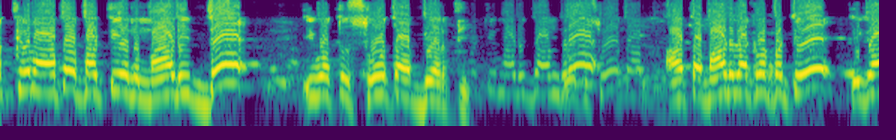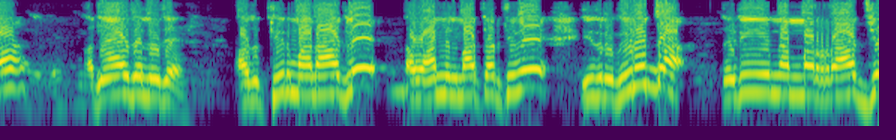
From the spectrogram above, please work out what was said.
ಅಕ್ರಮ ಮತ ಪಟ್ಟಿಯನ್ನು ಮಾಡಿದ್ದೇ ಇವತ್ತು ಸೋತ ಅಭ್ಯರ್ಥಿ. ಮಾಡಿದ್ದ ಅಂದ್ರೆ ಆತ ಮಾಡಿದ ಅಕ್ರಮ ಪಟ್ಟಿ ಈಗ ನ್ಯಾಯದಲ್ಲಿದೆ. ಅದು ತೀರ್ಮಾನ ಆಗ್ಲಿ ನಾವು ಆಮೇಲೆ ಮಾತಾಡ್ತೀವಿ. ಇದ್ರ ವಿರುದ್ಧ ಇಡೀ ನಮ್ಮ ರಾಜ್ಯ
